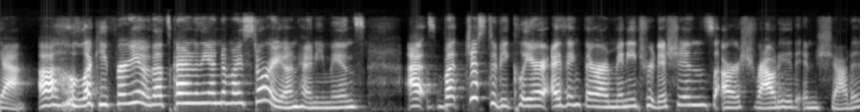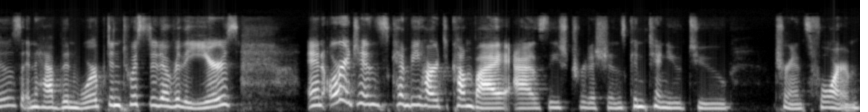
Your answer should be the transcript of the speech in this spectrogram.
Yeah. Uh, lucky for you. That's kind of the end of my story on honeymoons. Uh, but just to be clear, I think there are many traditions are shrouded in shadows and have been warped and twisted over the years. And origins can be hard to come by as these traditions continue to transform.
